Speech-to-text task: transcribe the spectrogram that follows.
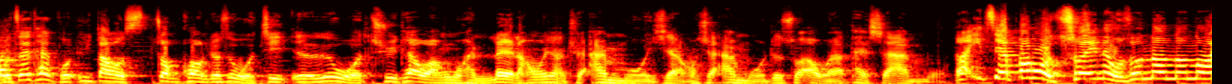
我在泰国遇到状况就是，我进，就是我去跳完舞很累，然后我想去按摩一下，然后去按摩就说啊，我要泰式按摩，然后一直要帮我吹呢。我说 no no no，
